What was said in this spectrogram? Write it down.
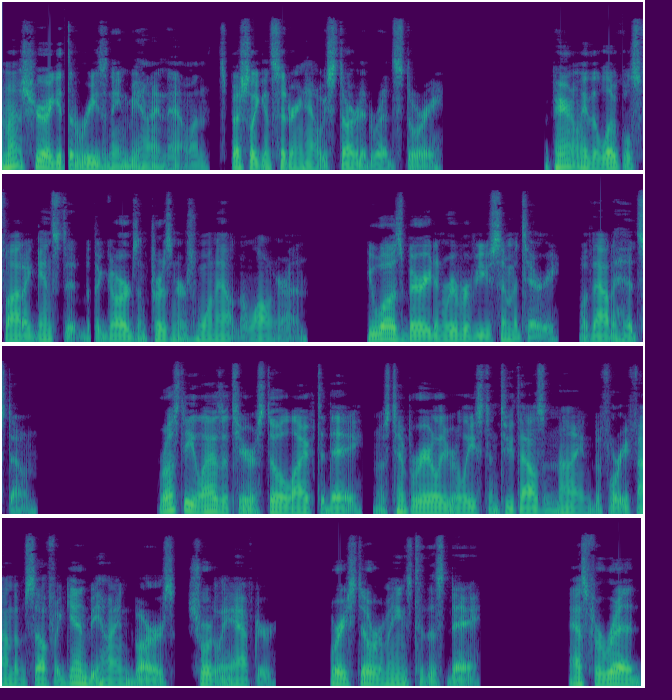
I'm not sure I get the reasoning behind that one, especially considering how we started Red's story. Apparently, the locals fought against it, but the guards and prisoners won out in the long run. He was buried in Riverview Cemetery without a headstone. Rusty Lazatir is still alive today and was temporarily released in 2009 before he found himself again behind bars shortly after, where he still remains to this day. As for Red,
